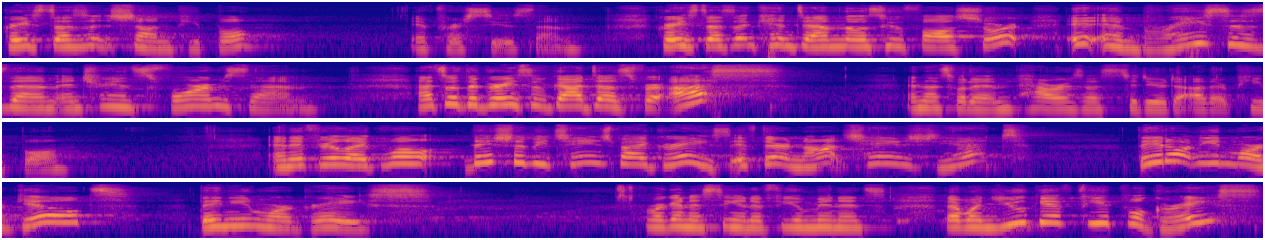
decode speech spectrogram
Grace doesn't shun people it pursues them. Grace doesn't condemn those who fall short, it embraces them and transforms them. That's what the grace of God does for us, and that's what it empowers us to do to other people. And if you're like, well, they should be changed by grace, if they're not changed yet, they don't need more guilt, they need more grace. We're going to see in a few minutes that when you give people grace,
